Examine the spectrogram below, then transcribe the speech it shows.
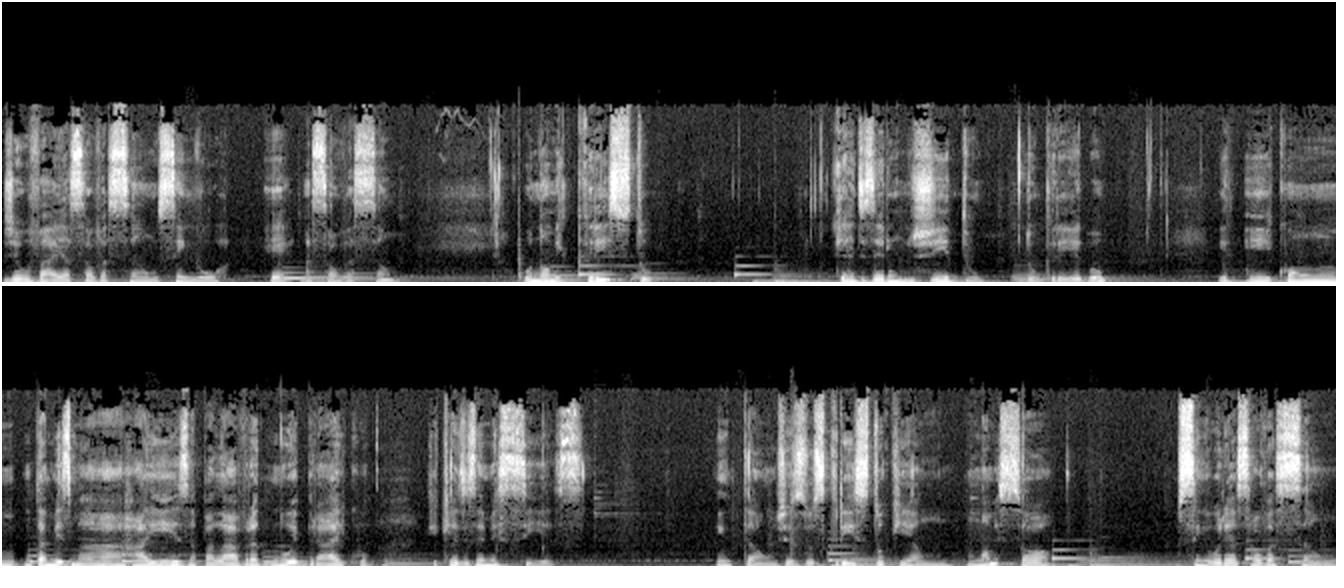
Jeová é a salvação, o Senhor é a salvação. O nome Cristo quer dizer ungido do grego e, e com da mesma raiz a palavra no hebraico que quer dizer Messias. Então, Jesus Cristo, que é um, um nome só, o Senhor é a salvação,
